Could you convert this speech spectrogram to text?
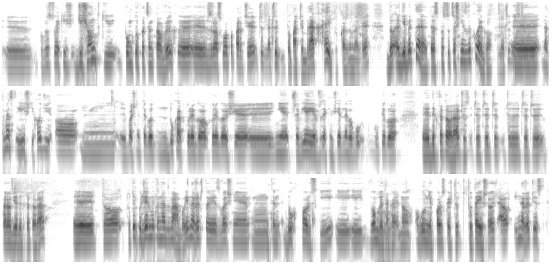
y, po prostu jakieś dziesiątki punktów procentowych y, wzrosło poparcie, czy znaczy poparcie, brak hejtu w każdym razie do LGBT. To jest po prostu coś niezwykłego. No oczywiście. Natomiast jeśli chodzi o mm, właśnie tego ducha, którego, którego się nie przewieje przez jakiegoś jednego gł- głupiego dyktatora, czy, czy, czy, czy, czy, czy, czy parodię dyktatora, to tutaj podzielmy to na dwa, bo jedna rzecz to jest właśnie mm, ten duch polski i, i w ogóle Mhm. taka no, ogólnie polskość czy tutejszość, a inna rzecz jest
